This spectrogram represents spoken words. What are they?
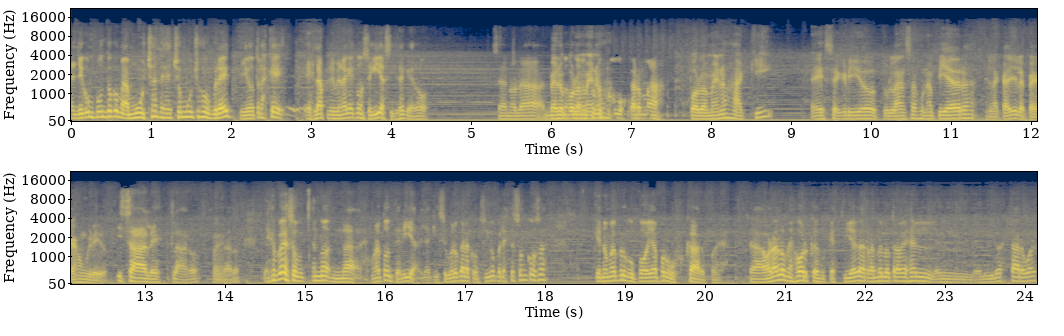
llega un punto como a muchas les he hecho muchos upgrades y otras que es la primera que conseguí, así se quedó. O sea, no la. Pero no- por no lo me menos- buscar más. Por lo menos aquí, ese grido, tú lanzas una piedra en la calle y le pegas un grido. Y sale, claro, Sí. claro. Es que por eso, no, nada, es una tontería. Y aquí seguro que la consigo, pero es que son cosas que no me preocupó ya por buscar, pues. O sea, ahora a lo mejor que, que estoy agarrándole otra vez el, el- el hilo de Star Wars,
